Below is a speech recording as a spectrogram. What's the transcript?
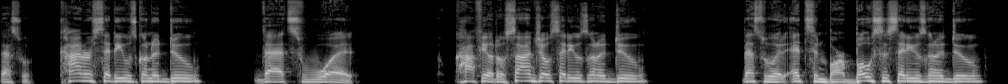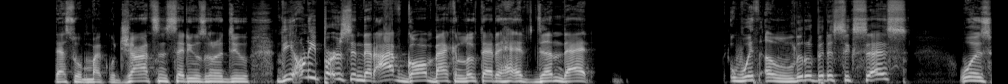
That's what Conor said he was gonna do. That's what Rafael Dos Anjos said he was going to do. That's what Edson Barbosa said he was going to do. That's what Michael Johnson said he was going to do. The only person that I've gone back and looked at that has done that with a little bit of success was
